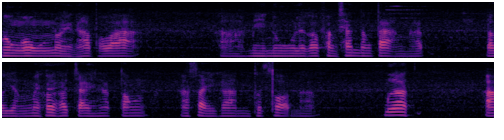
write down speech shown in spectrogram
งงๆหน่อยนะครับ เพราะว่าเมนูแล้วก็ฟังก์ชันต่างๆนะครับ เรายังไม่ค่อยเข้าใจนะครับ ต้องอาศัยการทดสอบนะครับ เมื่ออ่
